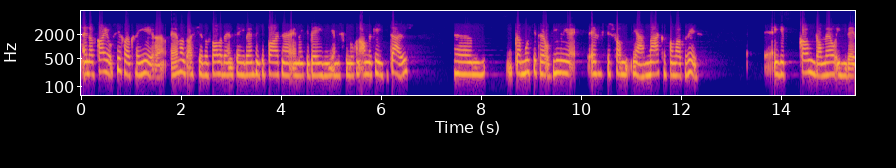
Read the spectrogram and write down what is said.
en dat kan je op zich wel creëren. Hè? Want als je bevallen bent en je bent met je partner en met je baby en misschien nog een ander kindje thuis. Um, dan moet je het er op die manier eventjes van ja, maken van wat er is. En je kan dan wel in die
